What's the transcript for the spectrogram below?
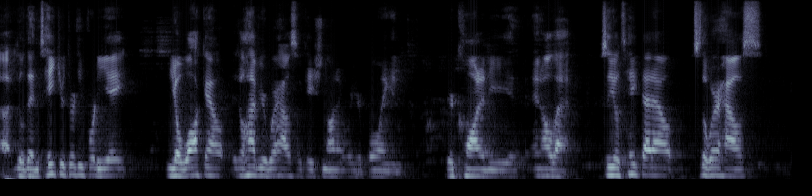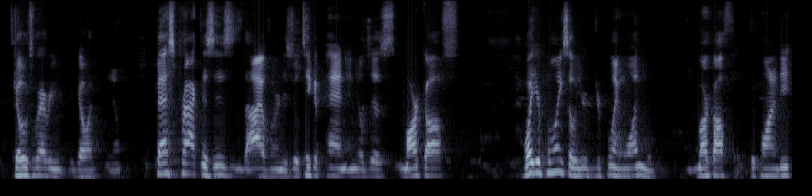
Uh, you'll then take your 1348 you'll walk out it'll have your warehouse location on it where you're pulling and your quantity and, and all that so you'll take that out to the warehouse go to wherever you're going you know best practices that i've learned is you'll take a pen and you'll just mark off what you're pulling so you're, you're pulling one mark off the quantity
